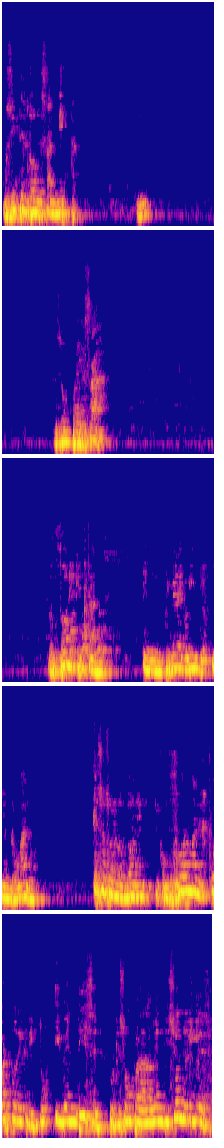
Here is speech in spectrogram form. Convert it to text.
No existe el don de salmista. Son payasadas. Los dones que están en 1 Corintios y en Romanos, esos son los dones que conforman el cuerpo de Cristo y bendicen, porque son para la bendición de la iglesia,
